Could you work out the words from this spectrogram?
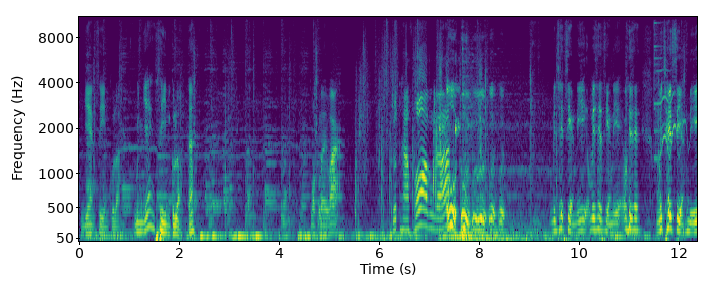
มึงแย่งซีนกูเหรอมึงแย่งซีนกูเหรอฮะบอกเลยว่าจุดหาพ่อมึงเหรออู้อู้อู้อู้อู้ไม่ใช่เสียงนี้ ไม่ใช่เสียงนี้ ไม่ใช่ไม่ใช่เสียงนี้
